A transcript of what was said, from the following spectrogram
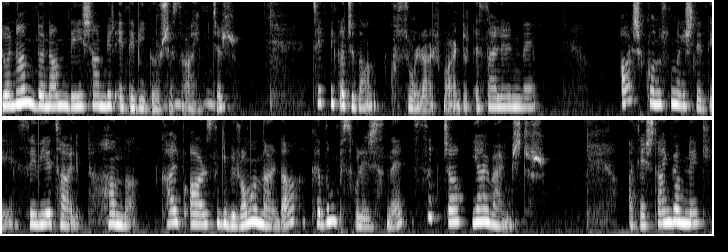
Dönem dönem değişen bir edebi görüşe sahiptir. Teknik açıdan kusurlar vardır eserlerinde. Aşk konusunu işlediği Seviye Talip, Handan, Kalp Ağrısı gibi romanlarda kadın psikolojisine sıkça yer vermiştir. Ateşten Gömlek,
